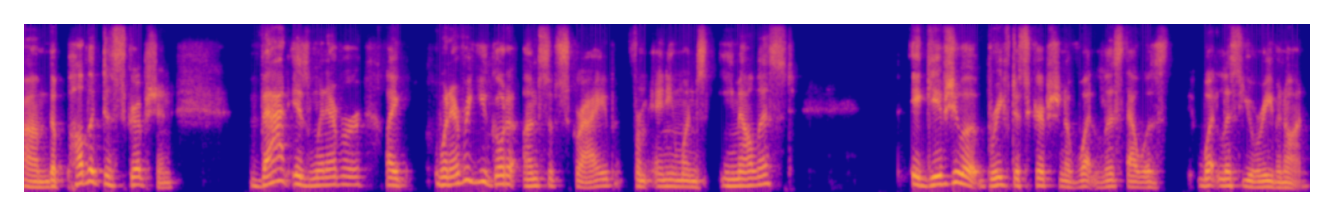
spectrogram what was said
Um, the public description, that is whenever, like whenever you go to unsubscribe from anyone's email list, it gives you a brief description of what list that was, what list you were even on.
